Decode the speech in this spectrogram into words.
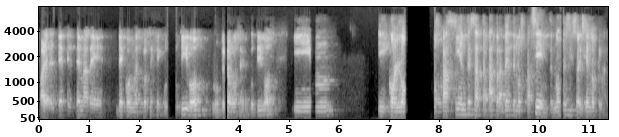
para el, el tema de, de, con nuestros ejecutivos, nutriólogos ejecutivos, y, y con los pacientes a, través de los pacientes. No sé si estoy diciendo claro.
